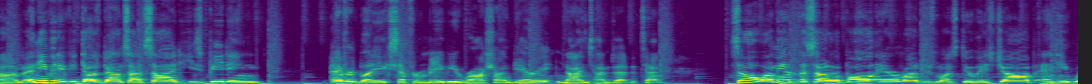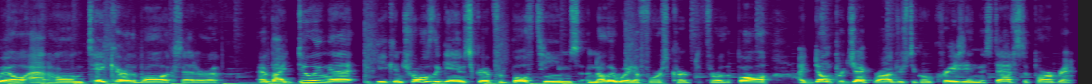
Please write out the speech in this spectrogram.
Um, and even if he does bounce outside, he's beating everybody except for maybe Rashan Gary nine times out of ten. So on the other side of the ball, Aaron Rodgers must do his job, and he will at home take care of the ball, etc. And by doing that, he controls the game script for both teams. Another way to force Kirk to throw the ball. I don't project Rodgers to go crazy in the stats department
